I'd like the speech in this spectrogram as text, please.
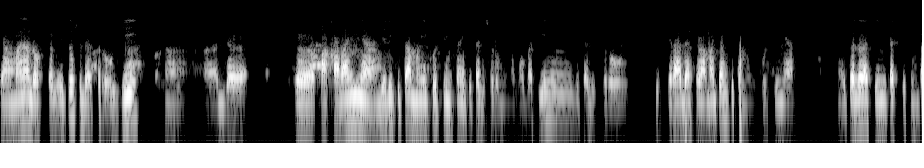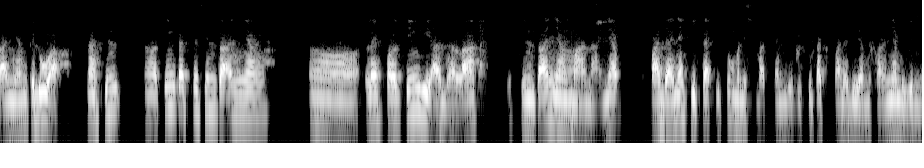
yang mana dokter itu sudah teruji uh, the, kepakarannya. Jadi kita mengikuti misalnya kita disuruh minum obat ini, kita disuruh istirahat dan segala macam kita mengikutinya. Nah, itu adalah tingkat kecintaan yang kedua. Nah, uh, tingkat kecintaan yang uh, level tinggi adalah kecintaan yang mananya padanya kita itu menisbatkan diri kita kepada dia. Misalnya begini,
